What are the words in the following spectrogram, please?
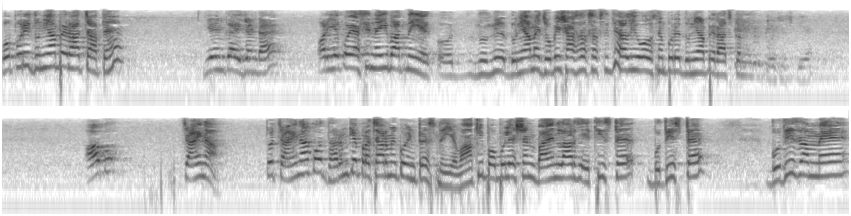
वो पूरी दुनिया पे राज चाहते हैं, ये इनका एजेंडा है। और ये कोई ऐसी नई बात नहीं है। दुनिया में जो भी शासक शक्ति चली वो उसने पूरे दुनिया पे राज करने की कोशिश की है। अब चाइना। तो चाइना को धर्म के प्रचार में कोई इंटरेस्ट नहीं है। वहाँ की population by and large atheist है बुद्धिस्ट है। बुद्धिज्म में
